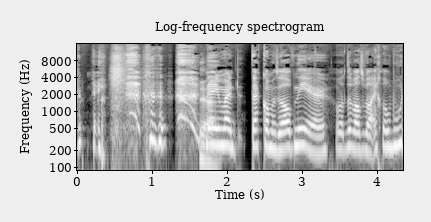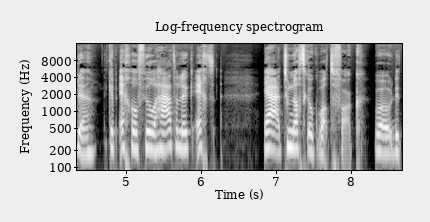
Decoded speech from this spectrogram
nee. Ja. nee, maar daar kwam het wel op neer. Er was wel echt wel woede. Ik heb echt wel veel hatelijk. Echt. Ja, toen dacht ik ook, what the fuck. Wow, dit,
